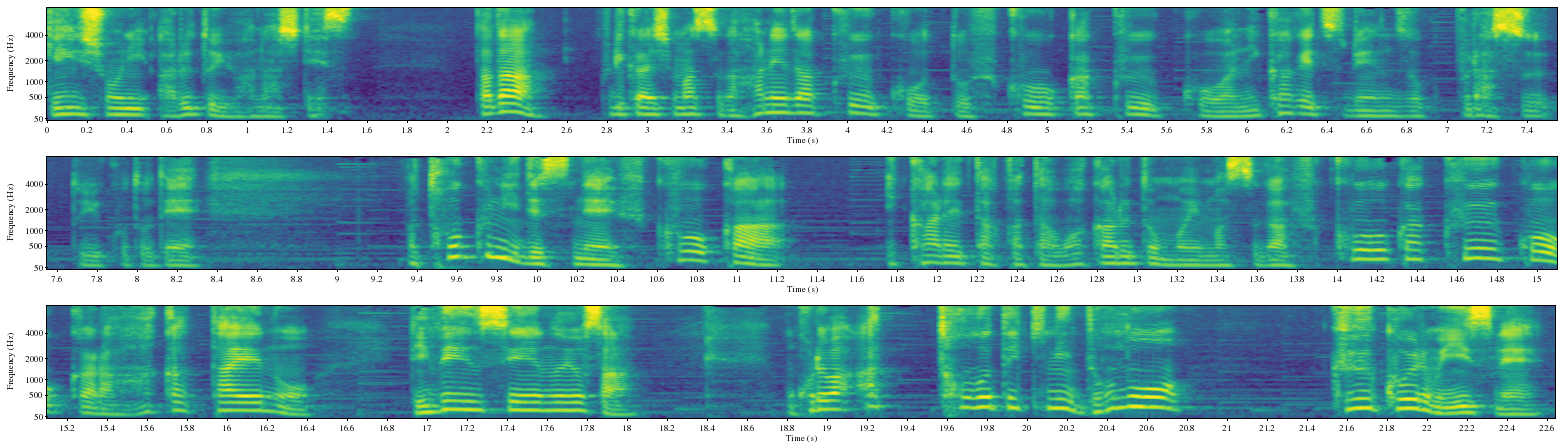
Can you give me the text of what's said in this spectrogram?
減少にあるという話です。ただ繰り返しますが羽田空港と福岡空港は2ヶ月連続プラスということで特にですね福岡行かれた方分かると思いますが福岡空港から博多への利便性の良さこれは圧倒的にどの空港よりもいいですね。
